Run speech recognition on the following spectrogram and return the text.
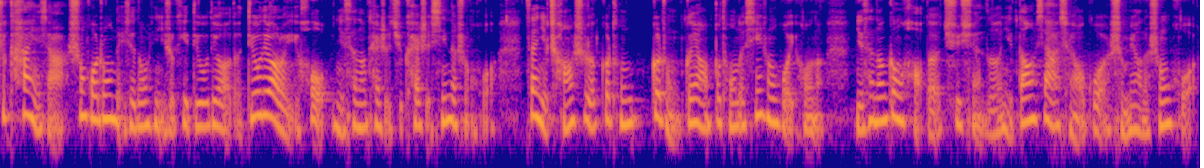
去看一下生活中哪些东西你是可以丢掉的，丢掉了以后，你才能开始去开始新的生活。在你尝试了各种各种各样不同的新生活以后呢，你才能更好的去选择你当下想要过什么样的生活。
